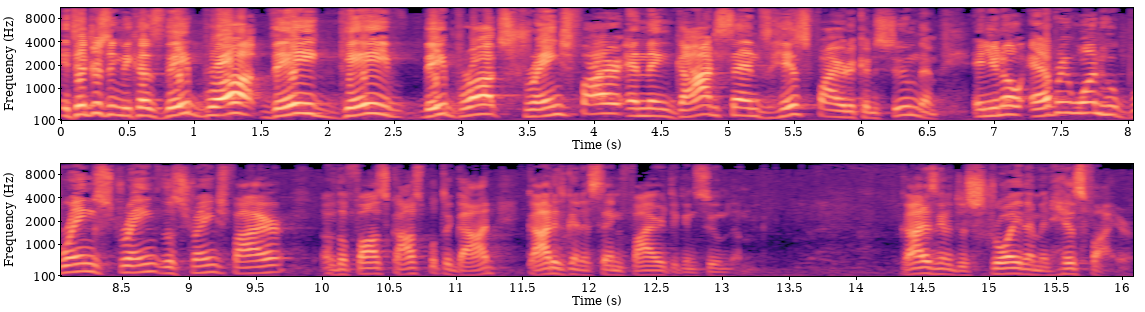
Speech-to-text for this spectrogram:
It's interesting because they brought, they gave, they brought strange fire, and then God sends his fire to consume them. And you know, everyone who brings strange, the strange fire of the false gospel to God, God is going to send fire to consume them. God is going to destroy them in his fire.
